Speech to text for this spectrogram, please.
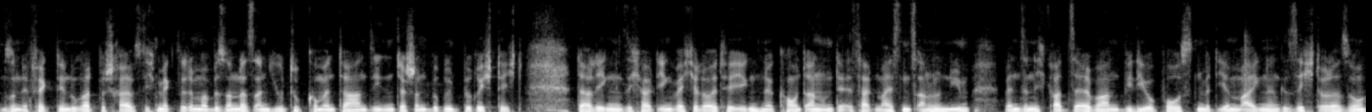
so ein Effekt, den du gerade beschreibst. Ich merke das immer besonders an YouTube-Kommentaren. Sie sind ja schon berühmt berüchtigt. Da legen sich halt irgendwelche Leute irgendeinen Account an und der ist halt meistens anonym, wenn sie nicht gerade selber ein Video posten mit ihrem eigenen Gesicht oder so.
